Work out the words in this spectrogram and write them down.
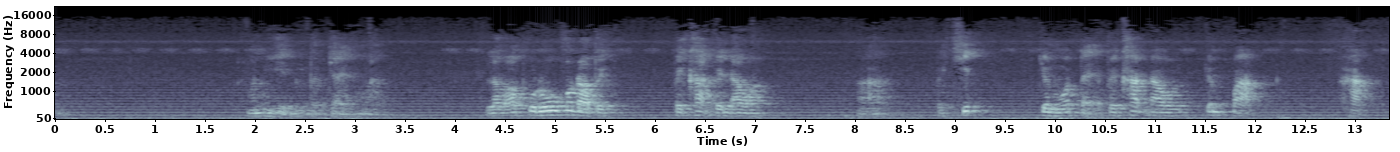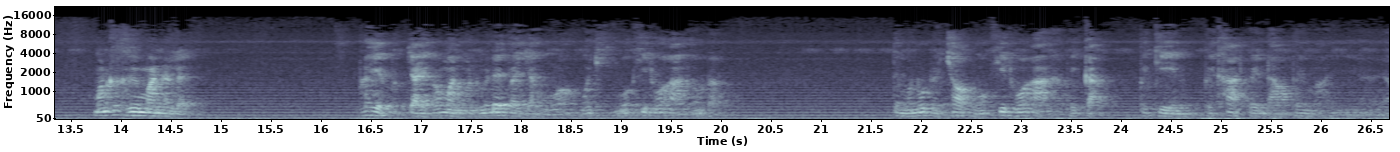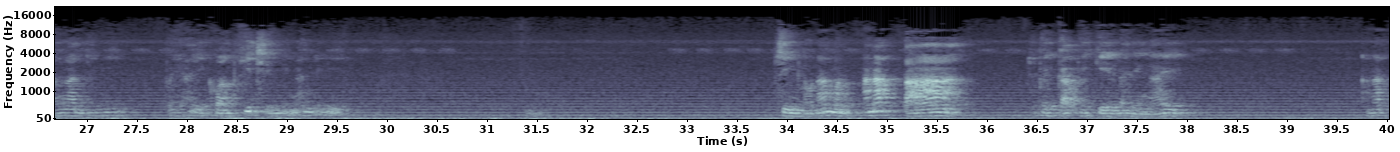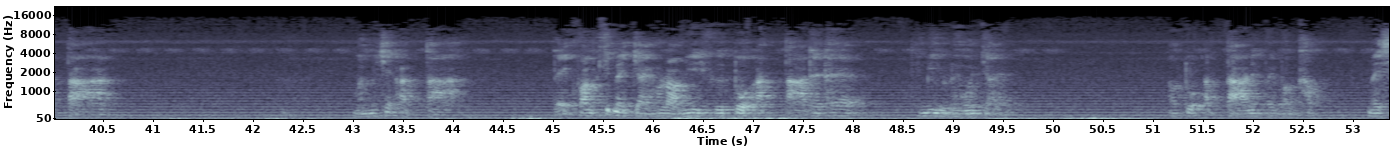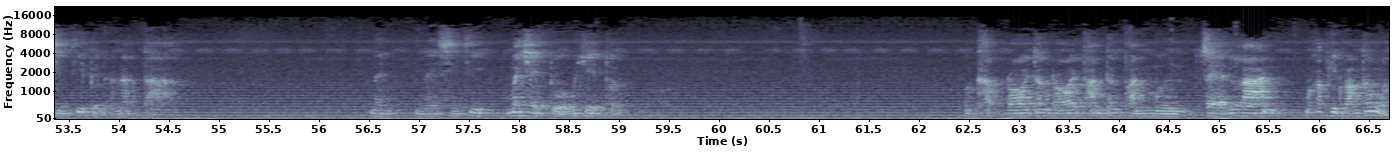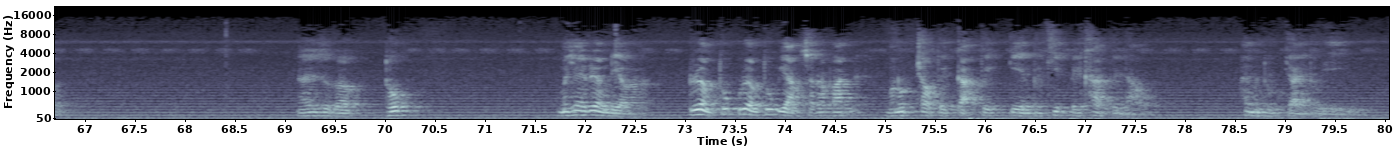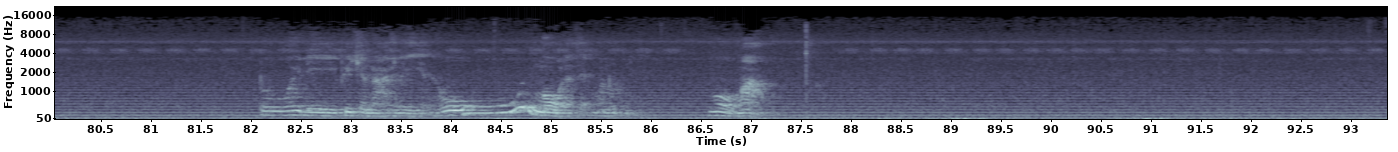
มันมีเหตุมีปัจจัยของมัน เราเอาผู้รู้ของเราไปไปคาดไปเดาอ่าไปคิดจนหัวแตกไปคาดเดาจนปากหัก มันก็คือมันนั่นแหละพระเหตุปัจจัยของมันมันไม่ได้ไปจากหัวหัวหัวคิดหัวอ่านของเราแต่มนุษย์ชอบหัวคิดหัวอ่านไปกัดไปเกณฑ์ไปคาดไปเดาไปหมายอย่างนั้นอย่างนี้ ไปให้ความคิดสิ่งอย่างนั้นอย่างนี้ สิ่งเหล่านั้นมันอนัตตา จะไปกัดไปเกณฑ์ได้ยังไง อนัตตา มันไม่ใช่อัตตา แต่ความคิดในใจของเรานี่คือตัวอัตตาแท้ๆที่มีอยู่ในหัวใจ เอาตัวอัตตาเนี่ยไปบังคับในสิ่งที่เป็นอนัตตา ในในสิ่งที่ไม่ใช่ตัวไม่ใช่ตน มันขับร้อยทั้งร้อยพันทั้งพันหมื่นแสนล้าน มันก็ผิดหวังทั้งหมดในที่สุดเราทุกไม่ใช่เรื่องเดียว เรื่องทุกเรื่องทุกอย่างสารพัดมนุษย์ชอบไปกะไปเกณฑ์ไปคิดไปคาดไปเดาให้มันถูกใจตัวเองดูให้ดีพิจารณาละเอียดโอ้โง่แล้วแต่มนุษย์ โง่มาก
